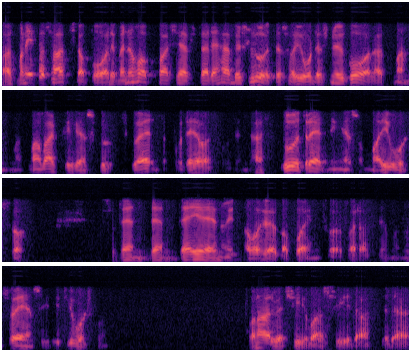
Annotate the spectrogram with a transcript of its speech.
Att man inte har satsat på det, men nu hoppas jag efter det här beslutet som gjordes nu igår att man, att man verkligen skulle, skulle ändra på det och den här utredningen som har gjorts så så den, den, det ger nog inte några höga poäng för, för att den var så ensidigt gjord från, från arbetsgivarens sida att det där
